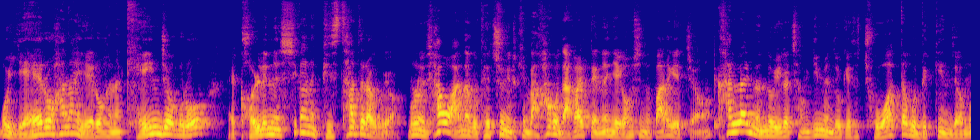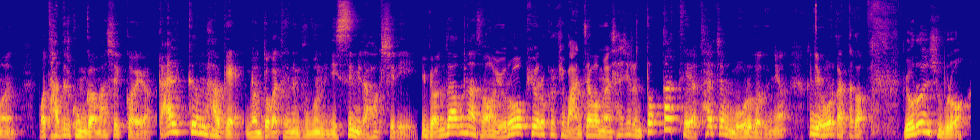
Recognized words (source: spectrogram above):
뭐 얘로 하나 얘로 하나 개인적으로 예, 걸리는 시간은 비슷하더라고요. 물론 샤워 안 하고 대충 이렇게 막 하고 나갈 때는 얘가 훨씬 더 빠르겠죠. 칼날 면도기가 전기 면도기에서 좋았다고 느낀 점은 뭐 다들 공감하실 거예요. 깔끔하게 면도가 되는 부분은 있습니다 확실히. 이 면도하고 나서 요렇게 요렇게 만져보면 사실은 똑같아요. 차이점을 모르거든요. 근데 요걸 갖다가 요런 식으로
